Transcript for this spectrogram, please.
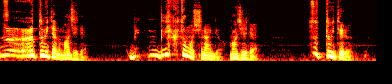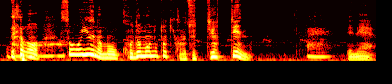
ずーっと見てんの、マジで。び、びくともしないんだよ、マジで。ずっと見てる。でも、そういうのも子供の時からずっとやってんの。でね、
